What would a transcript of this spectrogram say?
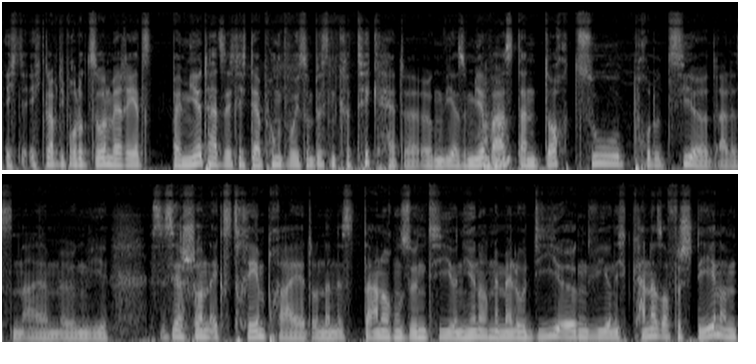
Ich, ich glaube, die Produktion wäre jetzt bei mir tatsächlich der Punkt, wo ich so ein bisschen Kritik hätte irgendwie. Also mir Aha. war es dann doch zu produziert, alles in allem irgendwie. Es ist ja schon extrem breit und dann ist da noch ein Synthi und hier noch eine Melodie irgendwie und ich kann das auch verstehen und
